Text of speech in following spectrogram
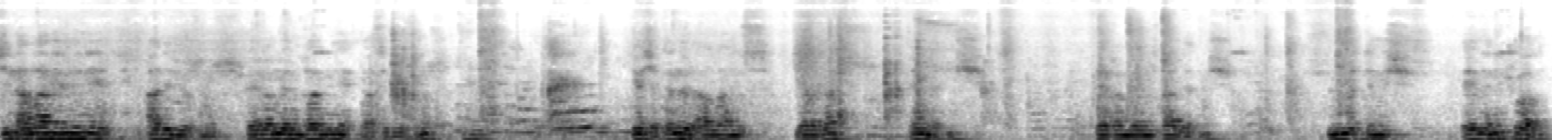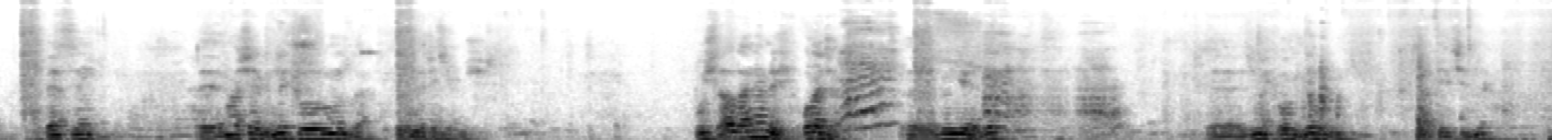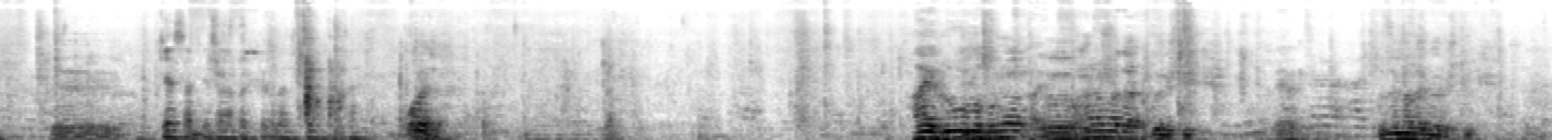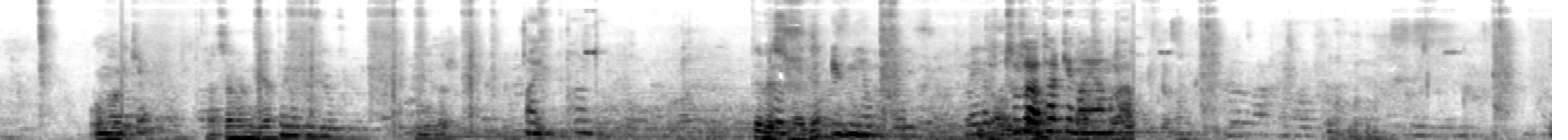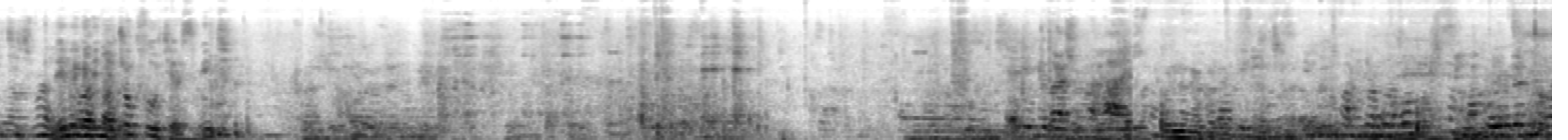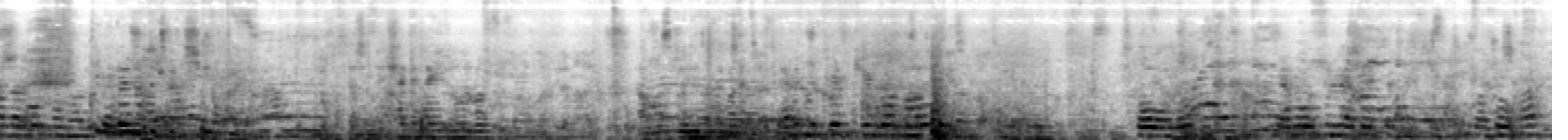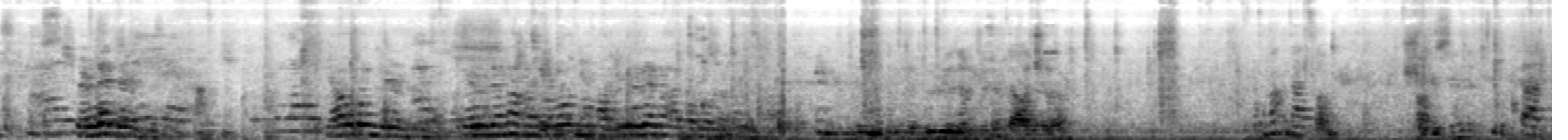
Şimdi Allah'ın emrini ad ediyorsunuz. Peygamberin kavmini bahsediyorsunuz. Gerçekten öyle. Allah'ımız yaradan emretmiş. Peygamberimiz kaydetmiş. Ümmet demiş, evlenin çoğalın. Ben sizin e, mahşer günde çoğunlukla evleneceğim demiş. Bu işte Allah'ın emri. Olacak. E, gün gelecek. E, demek ki o günde bugün. Saati içinde. E, Gel Safiye sana bakıyorlar. Olacak. Hayırlı uğurlu. Bunu e, hanıma da görüştük. Kızımla da görüştük. Onlar Ya sen hani yapmıyorsun. Niye ver? Ay pardon. Tebessüm edin. Biz niye buradayız? Tuzu atarken ayağını kaldır. İç iç Murat. Eve gidince çok su içersin. İç. Hadi hayırlı uğurlu olsun. Allah gönlüne de bırak. Yani o sünnet ettirmişti çocuğa. Öyle derdi. Yavrum derdi. Öğlene kadar olmamalı, öğlene kadar olmalı. Bir daha açıyor. Tamam daha sonra. Dağıt.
